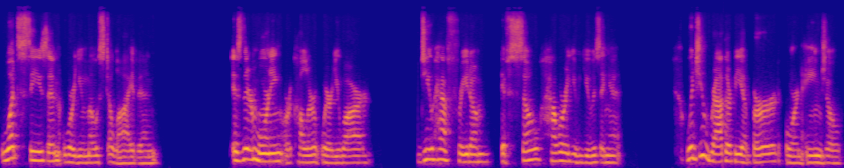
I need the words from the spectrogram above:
what season were you most alive in? Is there morning or color where you are? Do you have freedom? If so, how are you using it? Would you rather be a bird or an angel?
